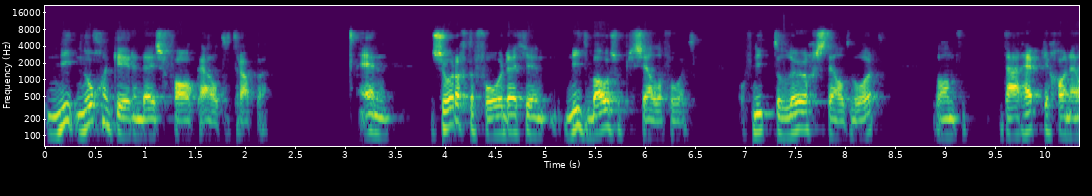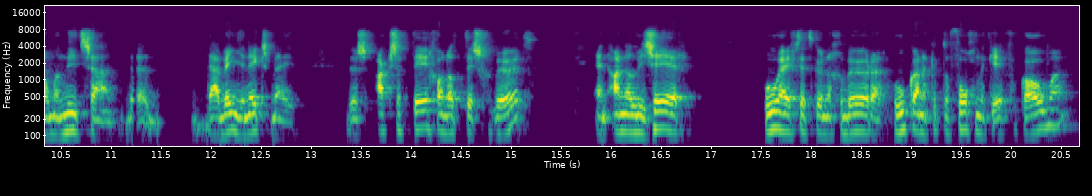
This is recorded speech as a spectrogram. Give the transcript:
niet nog een keer in deze valkuil te trappen? En zorg ervoor dat je niet boos op jezelf wordt of niet teleurgesteld wordt, want daar heb je gewoon helemaal niets aan. Daar win je niks mee. Dus accepteer gewoon dat het is gebeurd en analyseer hoe heeft dit kunnen gebeuren, hoe kan ik het de volgende keer voorkomen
